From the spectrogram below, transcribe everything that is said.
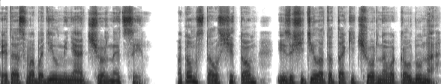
это освободил меня от черной ци. Потом стал щитом и защитил от атаки черного колдуна.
